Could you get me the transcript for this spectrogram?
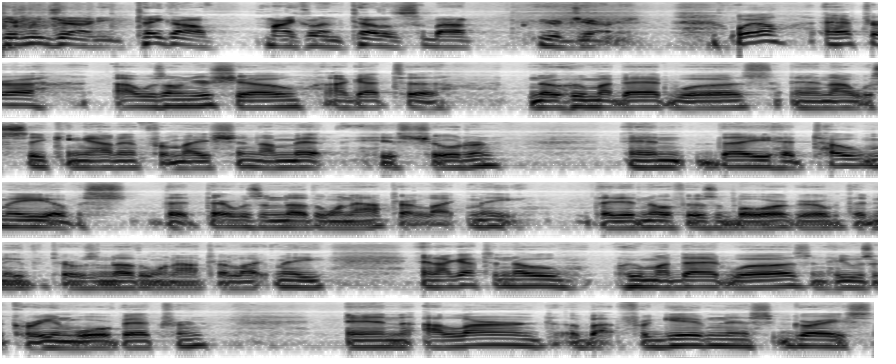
different journey. Take off, Michael, and tell us about your journey. Well, after I, I was on your show, I got to know who my dad was, and I was seeking out information. I met his children, and they had told me of a that there was another one out there like me. They didn't know if it was a boy or girl, but they knew that there was another one out there like me. And I got to know who my dad was, and he was a Korean War veteran. And I learned about forgiveness, grace,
